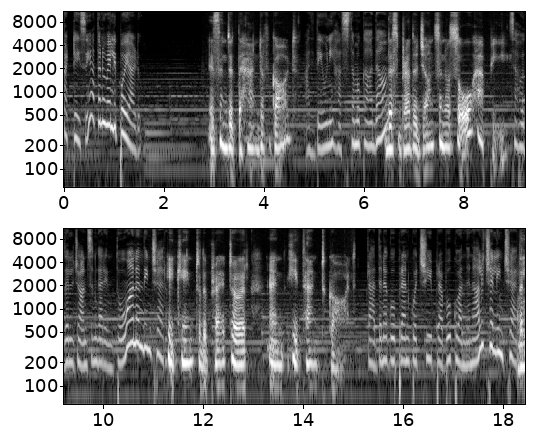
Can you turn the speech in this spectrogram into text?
కట్టేసి అతను వెళ్ళిపోయాడు Isn't it the hand of God? అది దేవుని హస్తము కాదా This brother Johnson was so happy. సహోదరులు జాన్సన్ గారు ఎంతో ఆనందించారు He came to the prayer tower and he thanked God. ప్రార్థన గోపురానికి వచ్చి ప్రభుకు వందనాలు చెల్లించారు The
